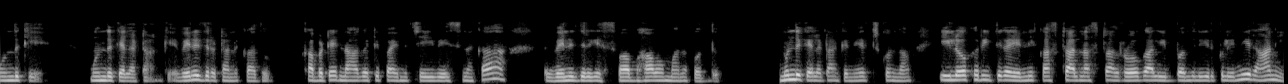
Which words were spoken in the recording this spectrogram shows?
ముందుకే ముందుకెళ్ళటానికి వెనుదిరటానికి కాదు. కాబట్టి నాగటి పైన చేయి వేసినాక వెనుదిరిగే స్వభావం మనకొద్దు. ముందుకెళ్ళటానికి నేర్చుకుందాం. ఈ లోకరీతిగా ఎన్ని కష్టాలు నష్టాలు రోగాలు ఇబ్బందులు ఇరుకులు ఎన్ని రాని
